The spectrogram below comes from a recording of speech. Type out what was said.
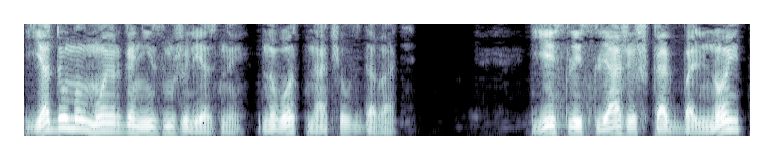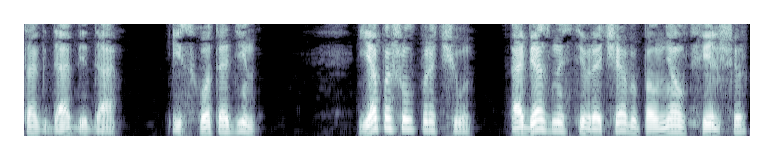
Я думал, мой организм железный, но вот начал сдавать. Если сляжешь как больной, тогда беда. Исход один. Я пошел к врачу. Обязанности врача выполнял фельдшер,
